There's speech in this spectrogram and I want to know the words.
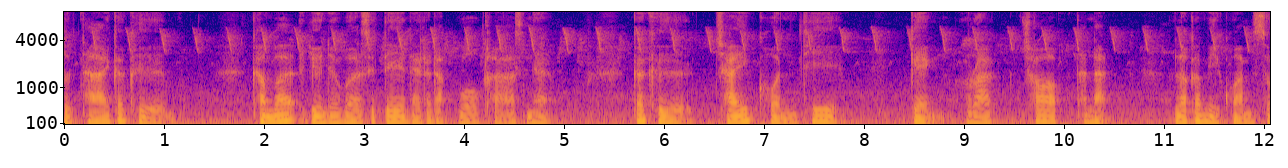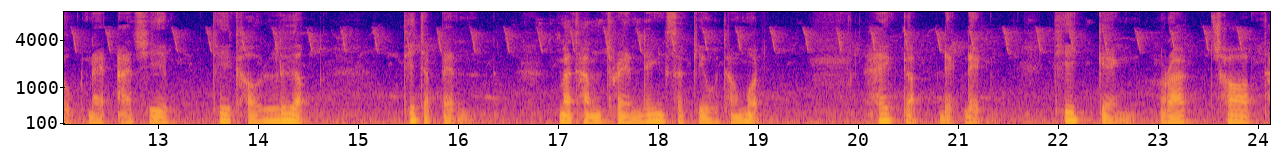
สุดท้ายก็คือคำว่า university ในระดับ world class เนี่ยก็คือใช้คนที่ เก่ง รัก ชอบ ถนัด แล้วก็มีความสุขในอาชีพที่เขาเลือกที่จะเป็น มาทำเทรนนิ่งสกิลทั้งหมด ให้กับเด็กๆ ที่เก่ง รัก ชอบ ถ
